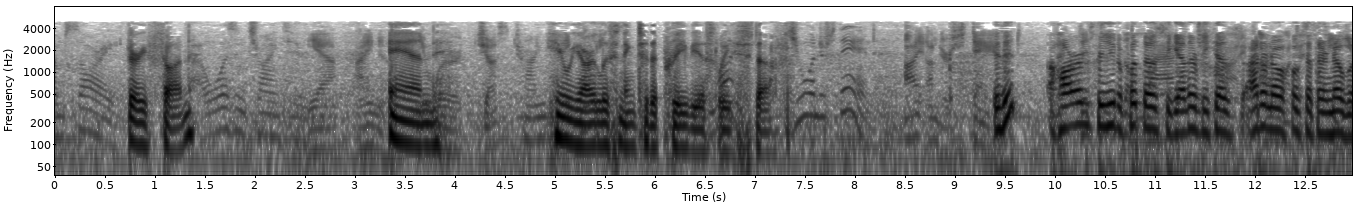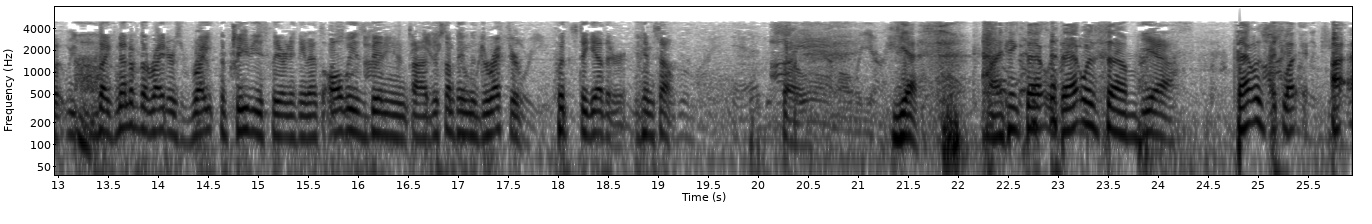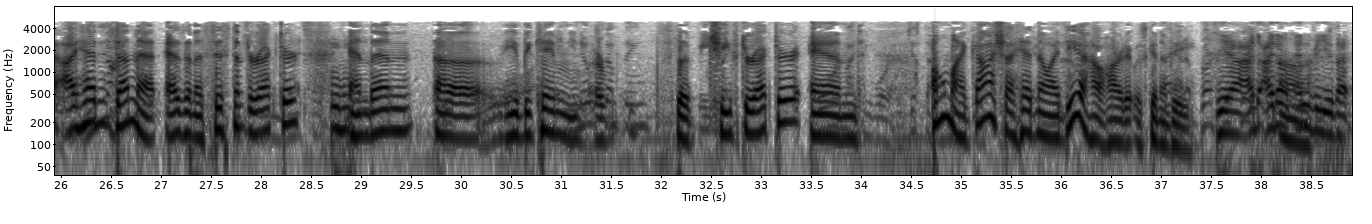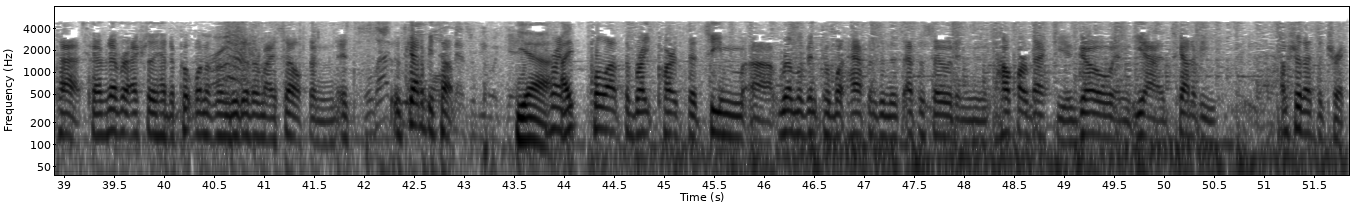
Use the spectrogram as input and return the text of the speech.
I'm sorry. Very fun. I wasn't trying to. Yeah, I know. And just trying to Here we are listening to the previously stuff. You understand? I understand. Is it hard for you to put those together? Because I don't know if folks out there know, but we, like none of the writers write the previously or anything. That's always been uh, just something the director puts together himself. So Yes, I think that was that was um, yeah, That was like I, I hadn't done that as an assistant director, Mhm. and then uh, you became uh, the chief director, and oh my gosh, I had no idea how hard it was going to be. yeah. I, I don't Uh. envy you that task. I've never actually had to put one of them together myself, and it's it's got to be tough. Yeah, trying I to pull out the right parts that seem uh, relevant to what happens in this episode and how far back do you go and yeah it's got to be i'm sure that's a trick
